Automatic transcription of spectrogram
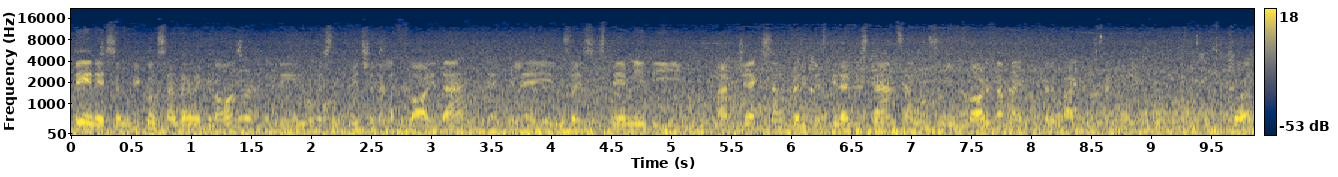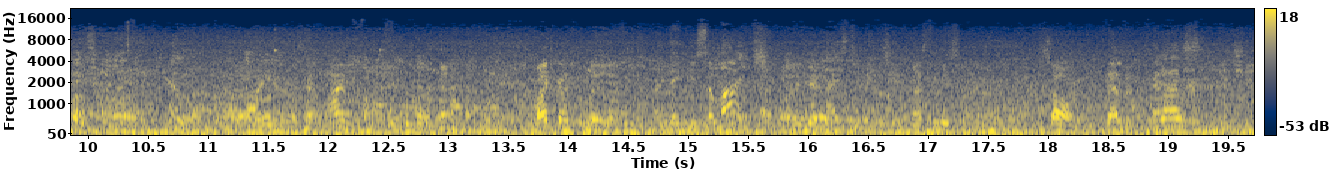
Bene, siamo qui con Sandra Negron, un'investitrice della Florida, che anche lei usa i sistemi di Mark Jackson per investire a distanza non solo in Florida ma in tutte le parti degli Stati Uniti. So, hello Sandra. Hello, how are you? I'm fine. Welcome to Miami. Thank you so much. very good. Nice to meet you. Nice to meet you. So, tell, tell us, Ichi,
